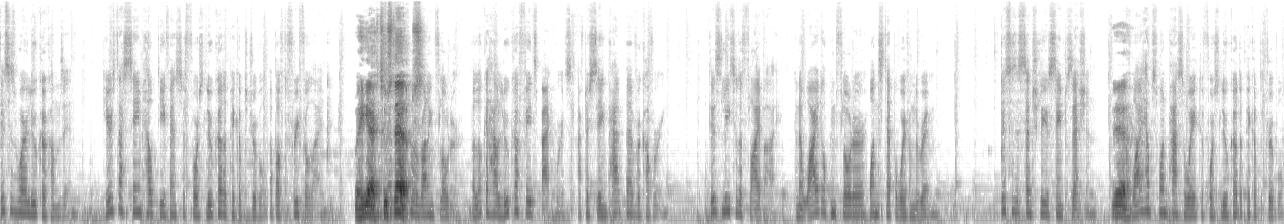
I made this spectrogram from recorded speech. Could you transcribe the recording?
This is where Luka comes in. Here's that same help defense to force Luka to pick up the dribble above the free throw line. but he got two for steps. A running floater, but look at how Luka fades backwards after seeing Pat Bev recovering. This leads to the flyby and a wide open floater one step away from the rim. This is essentially the same possession. Yeah, Kawhi helps one pass away to force Luka to pick up the dribble.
